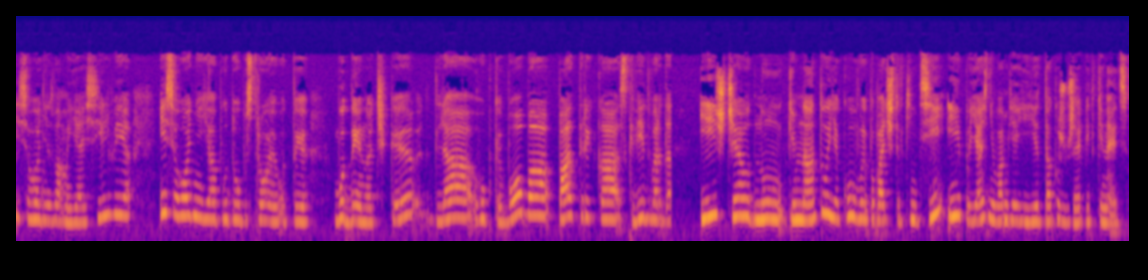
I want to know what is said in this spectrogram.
і сьогодні з вами я Сільвія. І сьогодні я буду обстроювати будиночки для губки Боба, Патріка, Сквідварда і ще одну кімнату, яку ви побачите в кінці, і поясню вам я її також вже під кінець.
